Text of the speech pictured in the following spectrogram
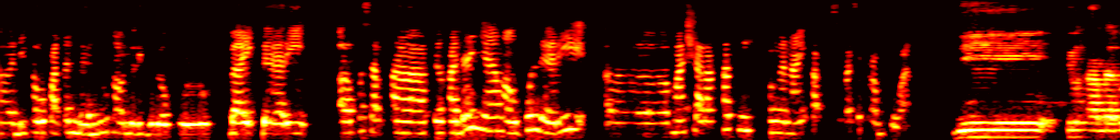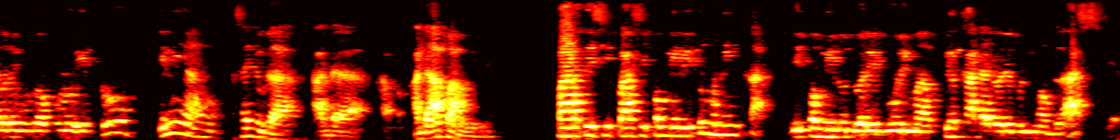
uh, di Kabupaten Bandung tahun 2020, baik dari uh, peserta pilkadanya maupun dari uh, masyarakat nih mengenai partisipasi perempuan. Di pilkada 2020 itu ini yang saya juga ada ada apa gitu partisipasi pemilih itu meningkat di pemilu 2005 pilkada 2015 ya,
